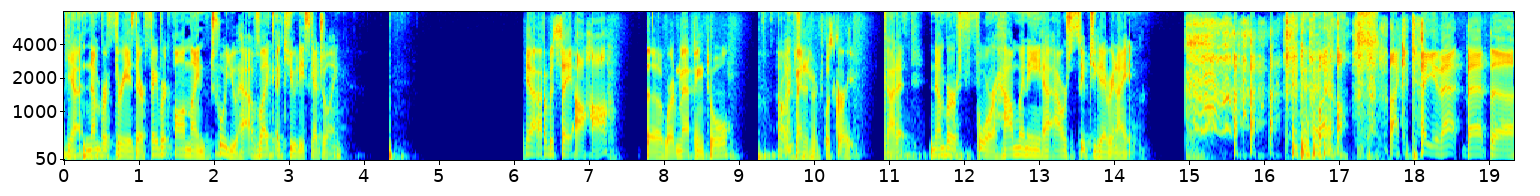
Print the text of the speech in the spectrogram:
Yeah. Number three, is there a favorite online tool you have, like Acuity Scheduling? Yeah, I would say AHA, the road mapping tool. Product management was great. Got it. Number four, how many uh, hours of sleep do you get every night? well, I can tell you that that uh,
